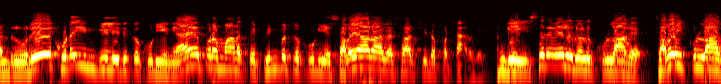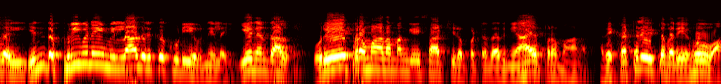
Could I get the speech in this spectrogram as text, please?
அன்று ஒரே குடையின் கீழ் இருக்கக்கூடிய நியாய பிரமாணத்தை பின்பற்றக்கூடிய சபையாராக சாட்சியிடப்பட்டார்கள். அங்கே இஸ்ரவேலர்களுக்குள்ளாக சபைக்குள்ளாக எந்த பிரிவினையும் இல்லாது இருக்கக்கூடிய நிலை. ஏனென்றால் ஒரே பிரமாணம் அங்கே சாட்சியிடப்பட்டது. அது நியாய பிரமாணம். அதை கட்டளையிட்டவர் எகோவா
